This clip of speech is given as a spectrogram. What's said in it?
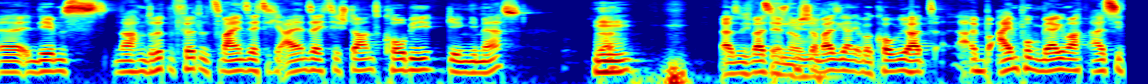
äh, in dem es nach dem dritten Viertel 62, 61 stand, Kobe gegen die Mavs. Mhm. Also ich weiß nicht, Spielstand weiß ich gar nicht, aber Kobe hat einen Punkt mehr gemacht als die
